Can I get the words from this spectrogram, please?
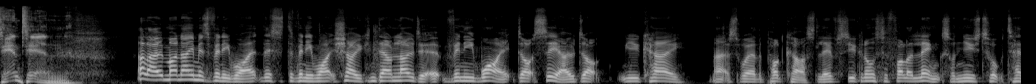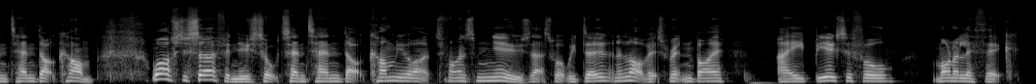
1010. Hello, my name is Vinny White. This is the Vinny White Show. You can download it at vinnywhite.co.uk. That's where the podcast lives. You can also follow links on newstalk1010.com. Whilst you're surfing newstalk1010.com, you might find some news. That's what we do. And a lot of it's written by a beautiful, monolithic,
